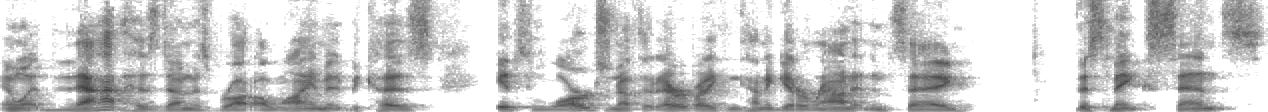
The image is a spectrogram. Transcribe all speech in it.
And what that has done is brought alignment because it's large enough that everybody can kind of get around it and say, this makes sense.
